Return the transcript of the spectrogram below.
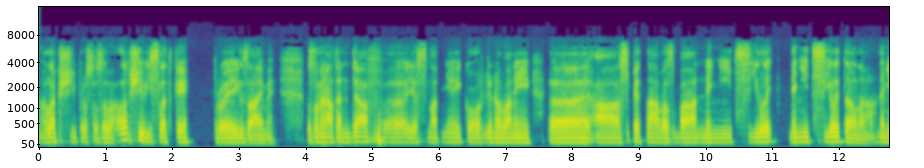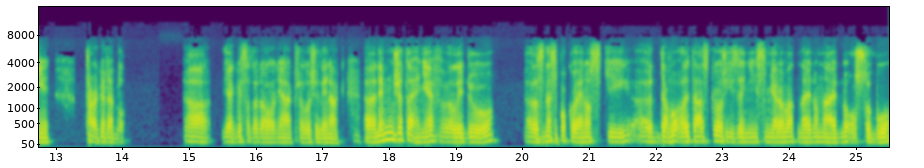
lepší prosazování, lepší výsledky pro jejich zájmy. To znamená, ten DAF je snadněji koordinovaný a zpětná vazba není, cíli, není cílitelná, není targetable jak by se to dalo nějak přeložit jinak. E, nemůžete hněv lidu e, z nespokojeností e, davoelitářského řízení směrovat nejenom na jednu osobu,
